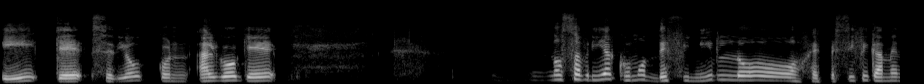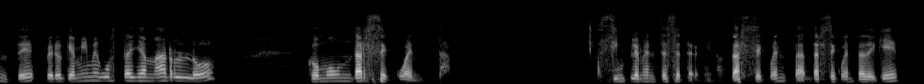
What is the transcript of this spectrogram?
y que se dio con algo que no sabría cómo definirlo específicamente, pero que a mí me gusta llamarlo como un darse cuenta. Simplemente ese término, darse cuenta, darse cuenta de que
